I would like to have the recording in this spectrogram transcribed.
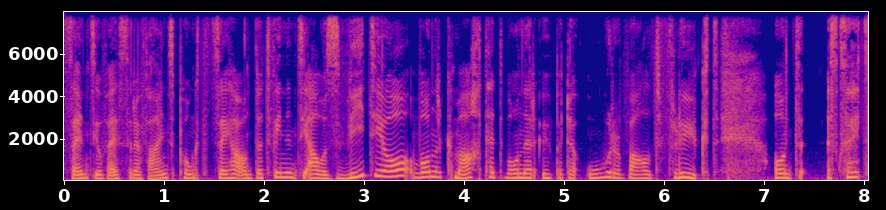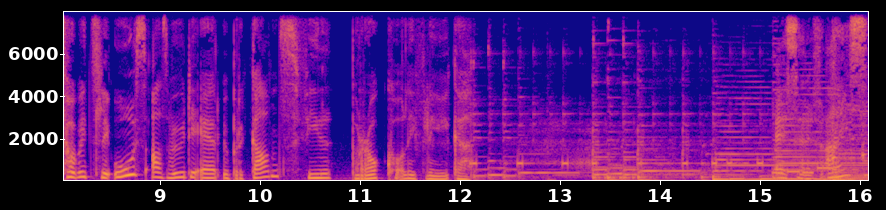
sehen Sie auf srf1.ch. Und dort finden Sie auch ein Video, das er gemacht hat, wo er über den Urwald fliegt. Und es sieht so ein bisschen aus, als würde er über ganz viel Brokkoli fliegen. SRF 1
